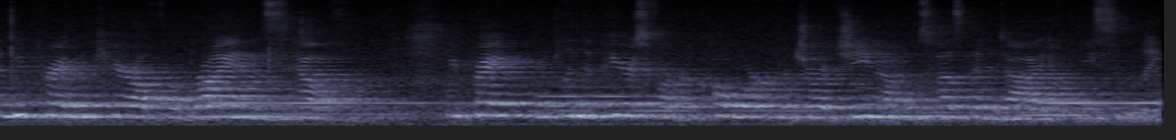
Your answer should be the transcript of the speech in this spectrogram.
And we pray with Carol for Brian's health. We pray with Linda Pierce for her co-worker Georgina, whose husband died recently.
